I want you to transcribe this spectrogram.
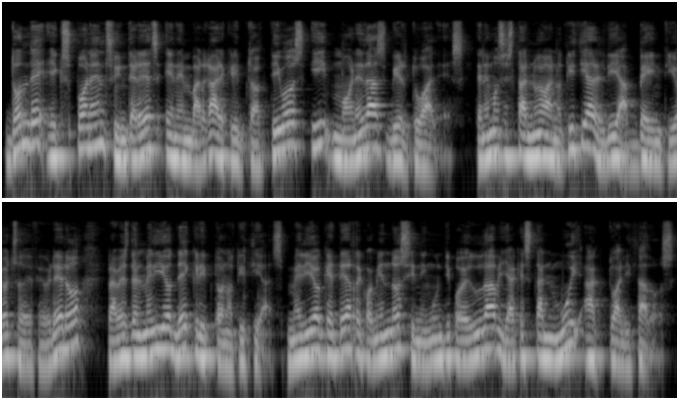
donde exponen su interés en embargar criptoactivos y monedas virtuales. Tenemos esta nueva noticia del día 28 de febrero a través del medio de Criptonoticias, medio que te recomiendo sin ningún tipo de duda ya que están muy actualizados.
